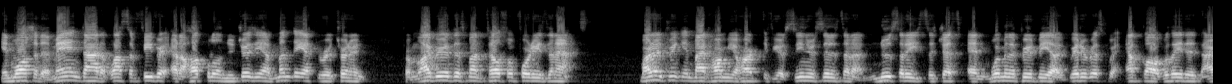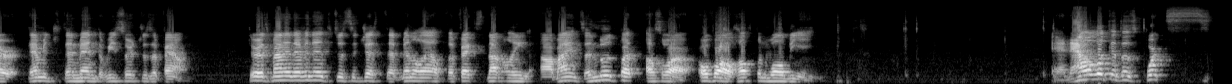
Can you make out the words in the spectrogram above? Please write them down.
In Washington, a man died of Lassa fever at a hospital in New Jersey on Monday after returning from Liberia this month, 40 days announced. Moderate drinking might harm your heart if you're a senior citizen. A new study suggests and women appear to be at greater risk for alcohol-related heart damage than men, the researchers have found. There is mounting evidence to suggest that mental health affects not only our minds and moods, but also our overall health and well-being. And now look at the sports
